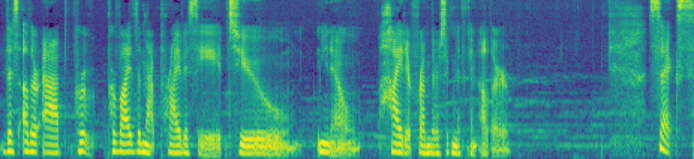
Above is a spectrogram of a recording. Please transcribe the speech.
this other app pro- provides them that privacy to, you know, hide it from their significant other. Six,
